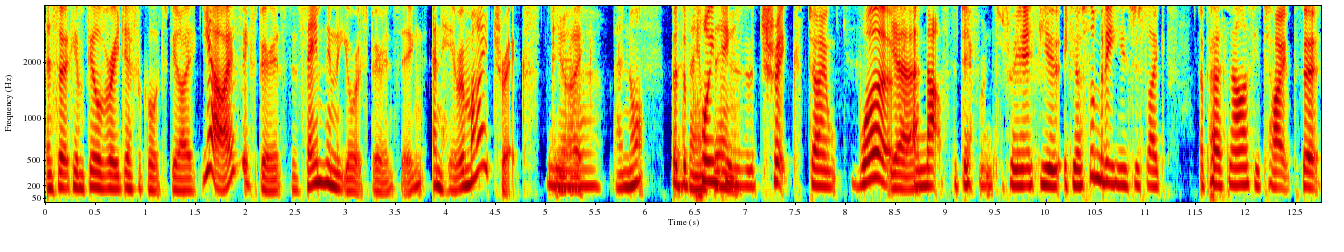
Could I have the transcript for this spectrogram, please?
And so it can feel very difficult to be like, yeah, I've experienced the same thing that you're experiencing, and here are my tricks. And you're like, they're not. But the, same point thing. is the tricks don't work. Yeah. And that's the difference between if you if you're somebody who's just like, a personality type that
